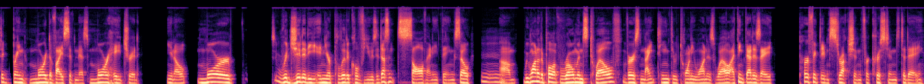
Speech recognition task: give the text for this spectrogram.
To bring more divisiveness, more hatred, you know, more rigidity in your political views. It doesn't solve anything. So Mm. um, we wanted to pull up Romans 12, verse 19 through 21 as well. I think that is a perfect instruction for Christians today.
